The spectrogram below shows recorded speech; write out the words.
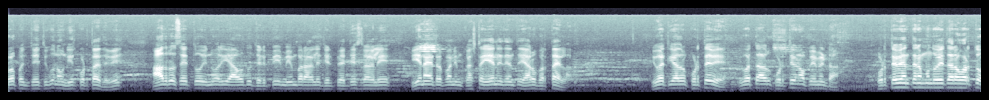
ಏಳು ಪಂಚಾಯತಿಗೂ ನಾವು ನೀರು ಕೊಡ್ತಾ ಇದ್ದೀವಿ. ಆದರೂ ಸಹಿತ ಇನ್ನೂವರೆಗೆ ಯಾವುದು ಜಡ್ಪಿ ಮೆಂಬರ್ ಆಗಲಿ ಜಡ್ಪಿ ಅಧ್ಯಕ್ಷರಾಗಲಿ ಏನಾಯ್ತಪ್ಪ ನಿಮ್ಮ ಕಷ್ಟ ಏನಿದೆ ಅಂತ ಯಾರೂ ಬರ್ತಾ ಇಲ್ಲ. ಇವತ್ತಿಗಾದರೂ ಕೊಡ್ತೇವೆ, ಇವತ್ತಾದರೂ ಕೊಡ್ತೇವೆ ನಾವು ಪೇಮೆಂಟ ಕೊಡ್ತೇವೆ ಅಂತಲೇ ಮುಂದೆ ಹೋಯ್ತಾರ ಹೊರತು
